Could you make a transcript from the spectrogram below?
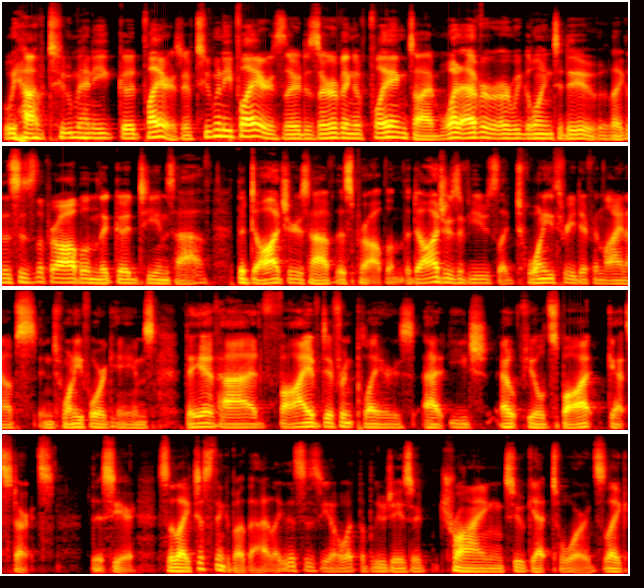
we have too many good players. We have too many players. They're deserving of playing time. Whatever are we going to do? Like, this is the problem that good teams have. The Dodgers have this problem. The Dodgers have used like 23 different lineups in 24 games. They have had five different players at each outfield spot get starts this year. So like just think about that. Like this is, you know, what the Blue Jays are trying to get towards. Like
